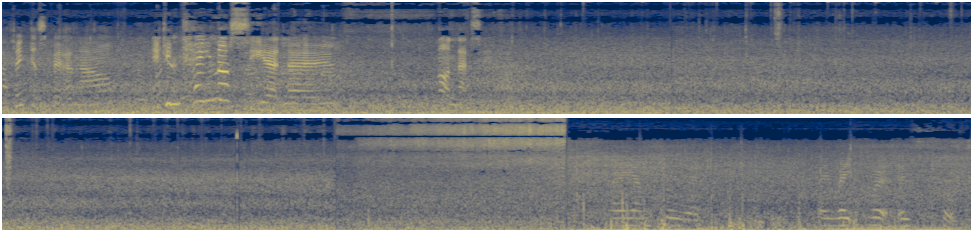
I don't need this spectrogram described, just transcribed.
I think it's better now. You can kind of see it now. Not in that side. I am so wet. My right foot is soaked.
